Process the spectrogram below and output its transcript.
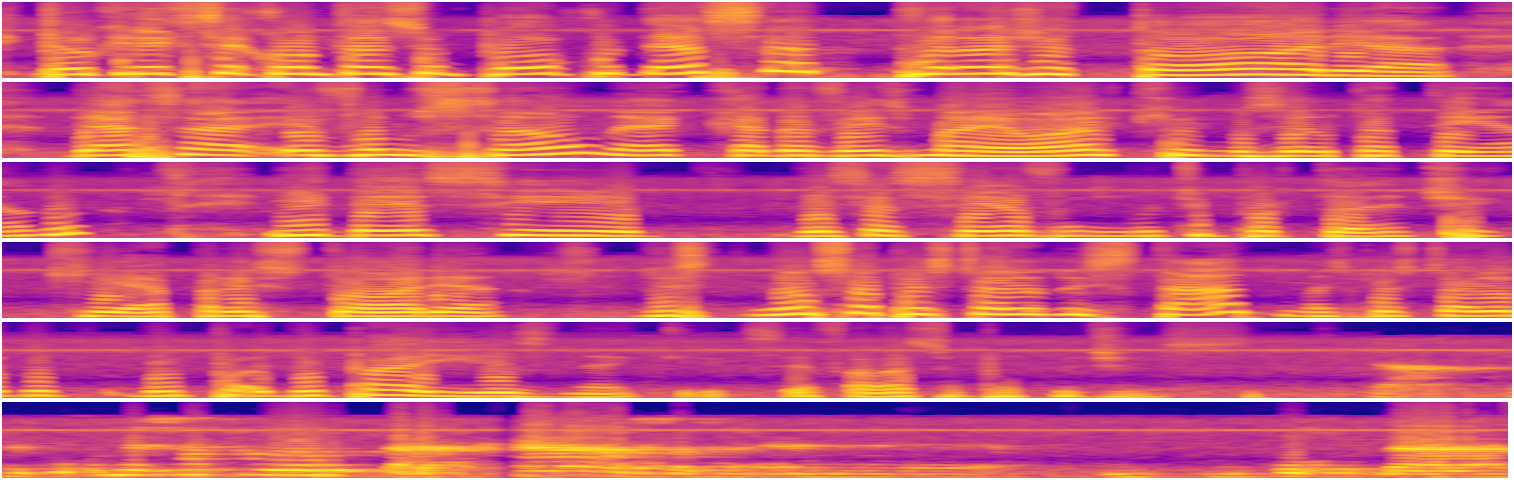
Então eu queria que você contasse um pouco dessa trajetória, dessa evolução, né, cada vez maior que o museu está tendo e desse desse acervo muito importante que é para a história do, não só para a história do estado, mas para a história do, do, do país, né? Queria que você falasse um pouco disso. Tá. Eu vou começar falando da casa, é, um, pouco da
